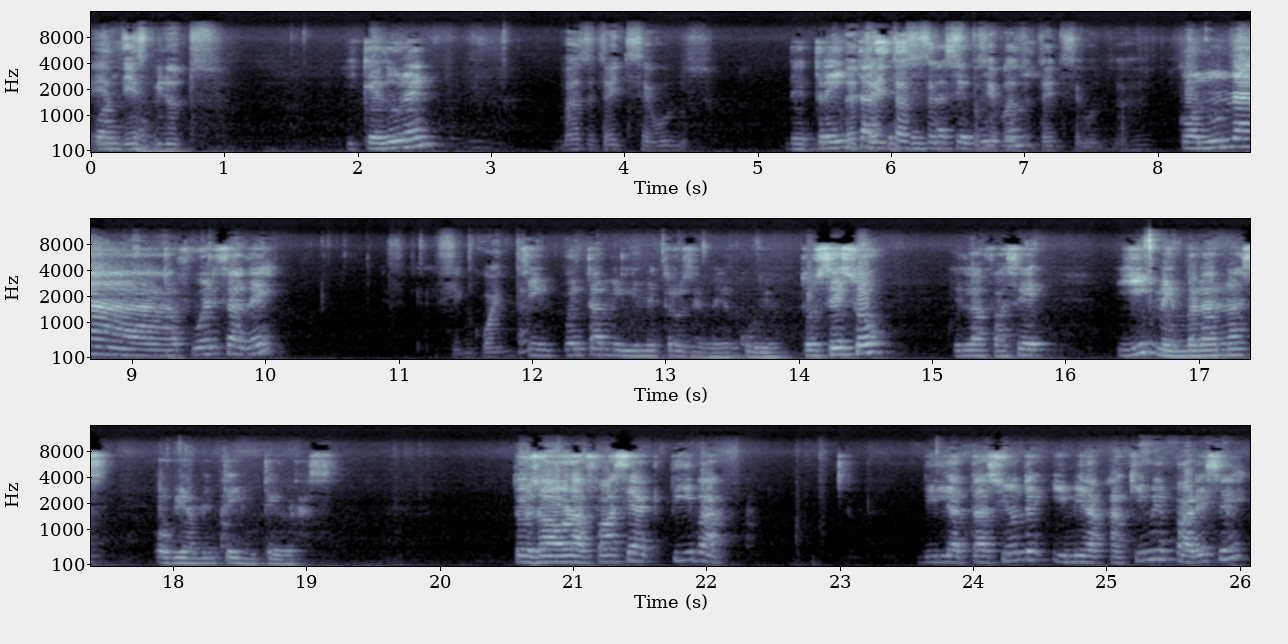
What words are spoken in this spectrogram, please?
en 10 minutos. Y que duren más de 30 segundos. De 30, a 60 segundos. Con una fuerza de 50. 50 milímetros de mercurio. Entonces eso es la fase y membranas obviamente íntegras. Entonces ahora fase activa. Dilatación de... Y mira, aquí me parece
